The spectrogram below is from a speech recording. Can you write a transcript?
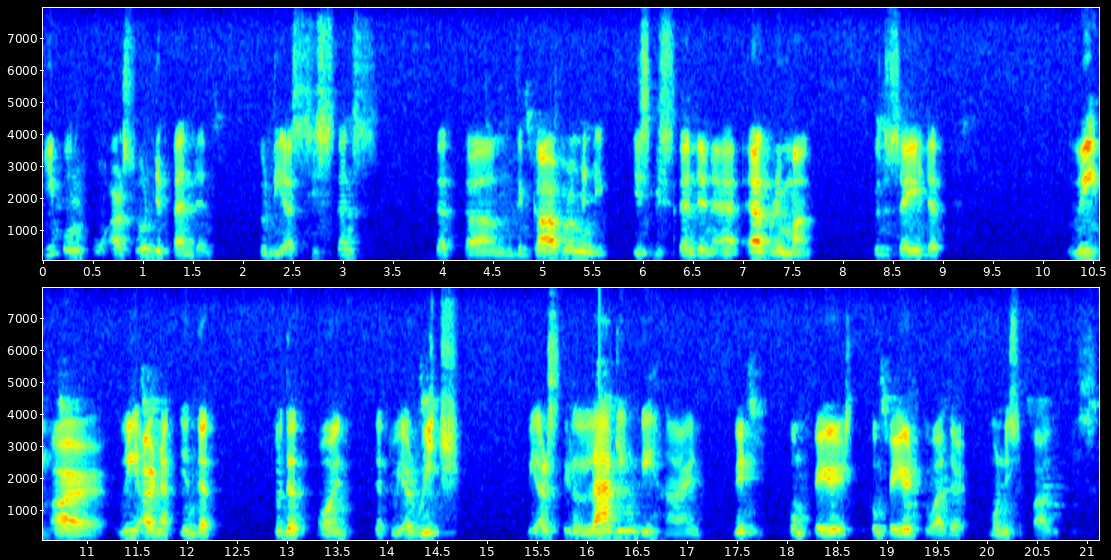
people who are so dependent to the assistance that um, the government is extending every month, could say that we are we are not in that to that point that we are rich. We are still lagging behind when compared compared to other municipalities.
